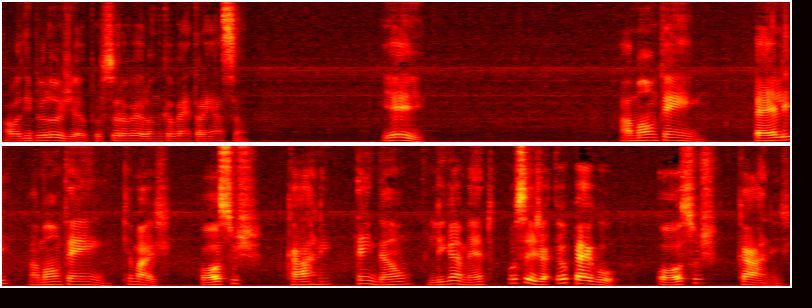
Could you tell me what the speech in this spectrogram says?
Aula de biologia. A professora Verônica vai entrar em ação. E aí? A mão tem pele, a mão tem, que mais? Ossos, carne, tendão, ligamento. Ou seja, eu pego ossos, carnes,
